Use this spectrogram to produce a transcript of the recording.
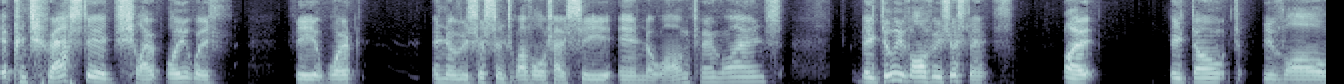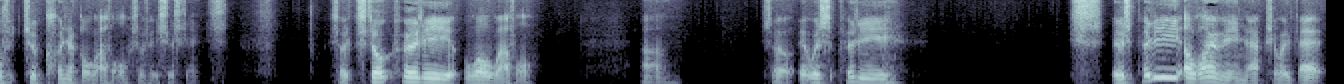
it contrasted sharply with the work and the resistance levels I see in the long term lines. They do evolve resistance, but they don't evolve to clinical levels of resistance. So it's still pretty low level. Um, so it was pretty, it was pretty alarming actually that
